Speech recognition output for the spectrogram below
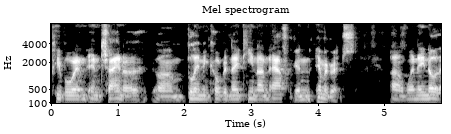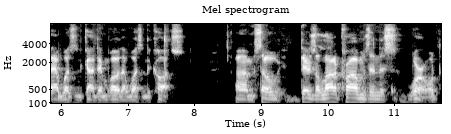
people in, in China um, blaming COVID 19 on African immigrants uh, when they know that wasn't goddamn well, that wasn't the cause. Um, so there's a lot of problems in this world,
